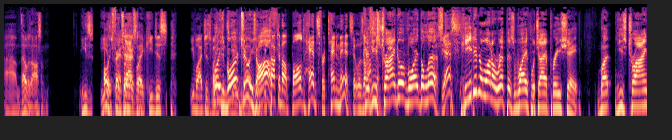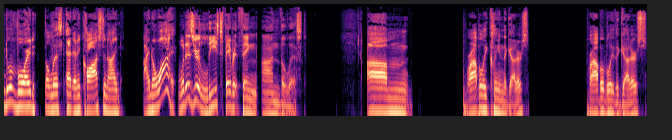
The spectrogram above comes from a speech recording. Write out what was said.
Um, that was awesome. He's, he's, Oh, he's it's fantastic. Like he just he watches. Well, he's bored too. now, He's We talked about bald heads for 10 minutes. It was because awesome. he's trying to avoid the list. Yes. he didn't want to rip his wife, which I appreciate, but he's trying to avoid the list at any cost, and I, I know why. What is your least favorite thing on the list? Um, probably clean the gutters. Probably the gutters.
